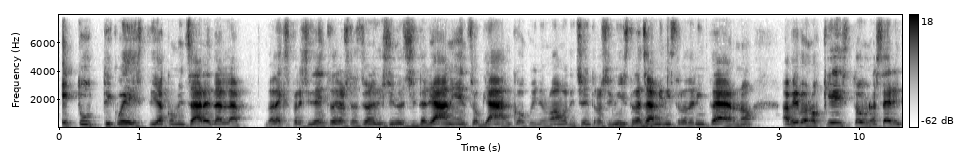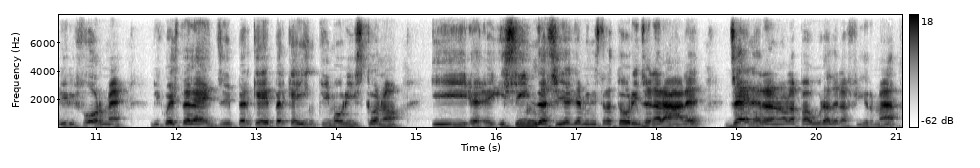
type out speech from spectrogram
e tutti questi, a cominciare dalla, dall'ex presidente dell'Associazione dei Sindaci Italiani, Enzo Bianco, quindi un uomo di centrosinistra, già ministro dell'Interno, avevano chiesto una serie di riforme di queste leggi. Perché? Perché intimoriscono i, eh, i sindaci e gli amministratori in generale, generano la paura della firma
